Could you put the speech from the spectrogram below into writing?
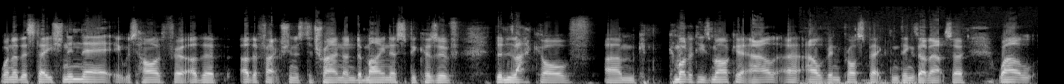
one other station in there. It was hard for other other factions to try and undermine us because of the lack of um, commodities market, Al, uh, Alvin prospect, and things like that. So while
